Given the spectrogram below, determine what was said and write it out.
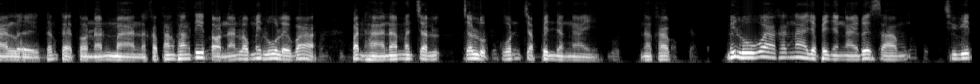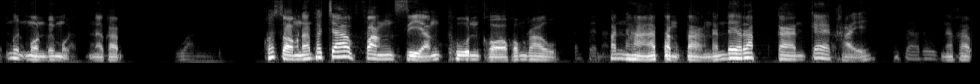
าเลย ตั้งแต่ตอนนั้นมานะครับ ทั้งทั้งที่ตอนนั้นเราไม่รู้เลยว่าปัญหานั้นมันจะจะหลุดพ้นจะเป็นยังไงนะครับ ไม่รู้ว่าข้างหน้าจะเป็นยังไงด้วยซ้ำชีวิตมืดมนไปหมดนะครับ ข้อสองนั้นพระเจ้าฟังเสียงทูลขอของเรา ปัญหาต่างๆ นั้นได้รับการแก้ไขนะครับ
